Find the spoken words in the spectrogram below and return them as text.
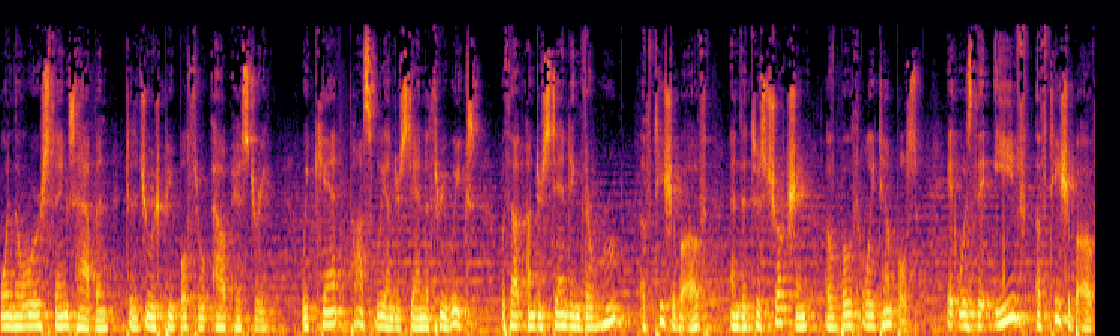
when the worst things happen to the Jewish people throughout history. We can't possibly understand the three weeks without understanding the root of Tisha B'Av and the destruction of both holy temples. It was the eve of Tisha B'Av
